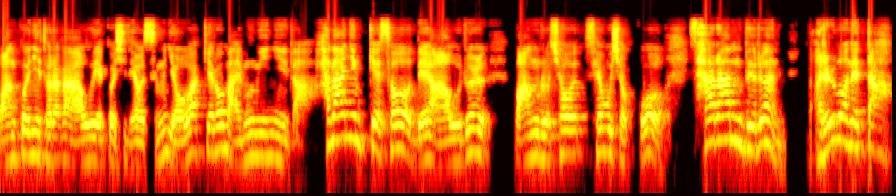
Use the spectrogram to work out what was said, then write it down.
왕권이 돌아가 아우의 것이 되었으면 여호와께로 말음이니이다. 하나님께서 내 아우를 왕으로 셔- 세우셨고 사람들은 나를 원했다.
